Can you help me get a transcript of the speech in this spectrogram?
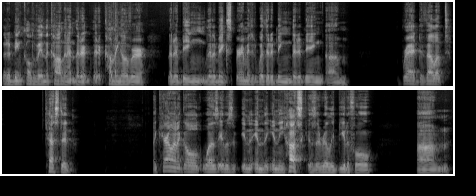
that are being cultivated in the continent that are that are coming over that are being that are being experimented with, that are being that are being um, bred, developed, tested. Like Carolina Gold was it was in in the in the husk is a really beautiful um,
